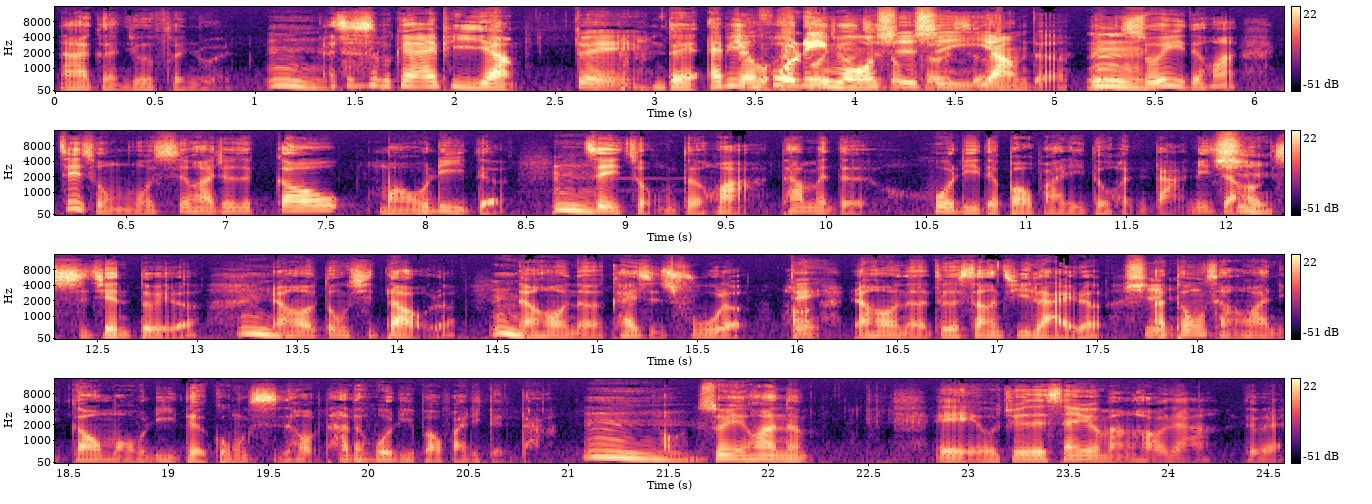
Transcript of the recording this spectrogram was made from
那他可能就会分润，嗯，这是不是跟 IP 一样？对对，IP 的获利模式是一。样的，嗯，所以的话，这种模式的话就是高毛利的，嗯，这种的话，他们的获利的爆发力都很大。你只要时间对了，嗯，然后东西到了，嗯，然后呢开始出了，对，然后呢这个商机来了，是，通常的话你高毛利的公司后，它的获利爆发力更大，嗯，所以的话呢。哎，我觉得三月蛮好的啊，对不对？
